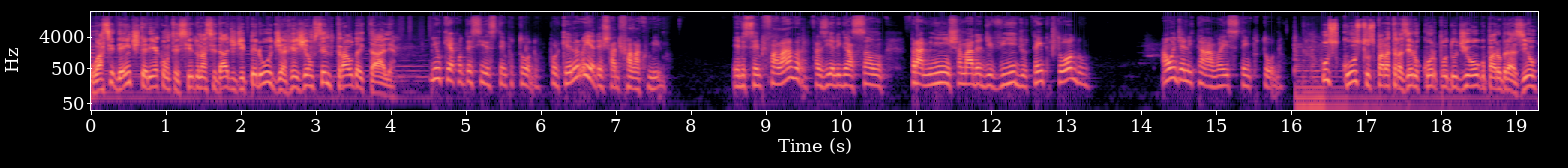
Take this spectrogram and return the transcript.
O acidente teria acontecido na cidade de Perúdia, região central da Itália. E o que acontecia esse tempo todo? Porque ele não ia deixar de falar comigo. Ele sempre falava, fazia ligação para mim, chamada de vídeo o tempo todo. Aonde ele estava esse tempo todo? Os custos para trazer o corpo do Diogo para o Brasil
